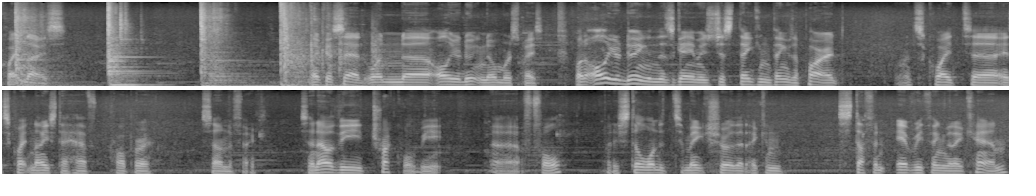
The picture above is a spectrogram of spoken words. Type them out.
quite nice. Like I said, when uh, all you're doing, no more space. When all you're doing in this game is just taking things apart, it's quite, uh, it's quite nice to have proper sound effect. So now the truck will be uh, full, but I still wanted to make sure that I can stuff in everything that I can.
